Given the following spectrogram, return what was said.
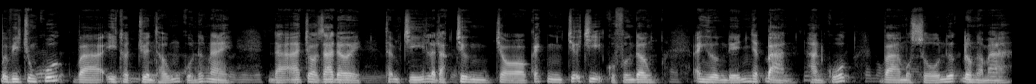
bởi vì Trung Quốc và y thuật truyền thống của nước này đã cho ra đời, thậm chí là đặc trưng cho cách chữa trị của phương Đông, ảnh hưởng đến Nhật Bản, Hàn Quốc và một số nước Đông Nam Á.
